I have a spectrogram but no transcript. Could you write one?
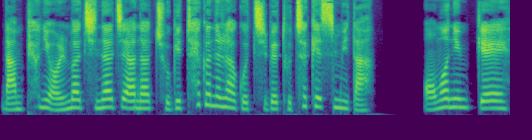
남편이 얼마 지나지 않아 조기 퇴근을 하고 집에 도착했습니다. 어머님께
